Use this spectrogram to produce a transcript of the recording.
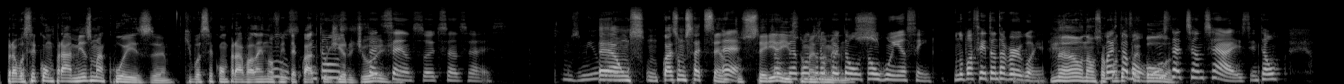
Pra você comprar a mesma coisa que você comprava lá em 94 então, com o dinheiro de hoje. 700, 800 reais. Uns mil. É, né? uns, um- quase uns 700. É, Seria então, minha isso, conta mais não ou foi menos. tão, tão ruim assim. Não passei tanta vergonha. Não, não, sua Mas conta tá foi bom, boa. uns 700 reais. Então,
